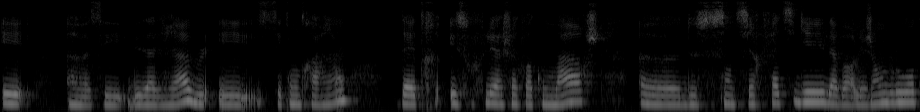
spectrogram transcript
et euh, c'est désagréable et c'est contrariant d'être essoufflé à chaque fois qu'on marche, euh, de se sentir fatigué, d'avoir les jambes lourdes,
